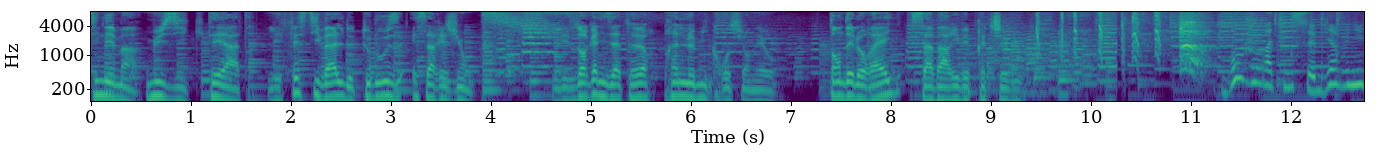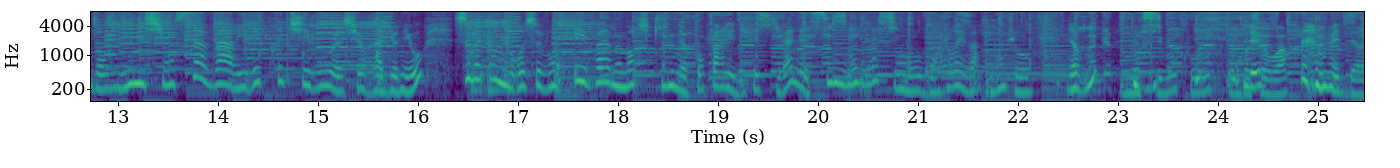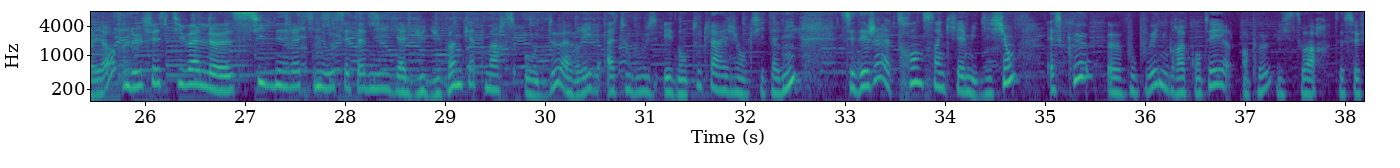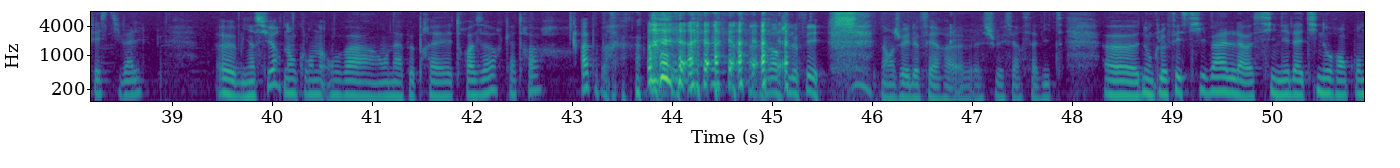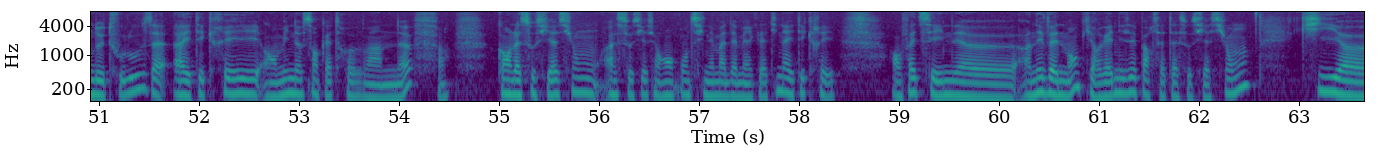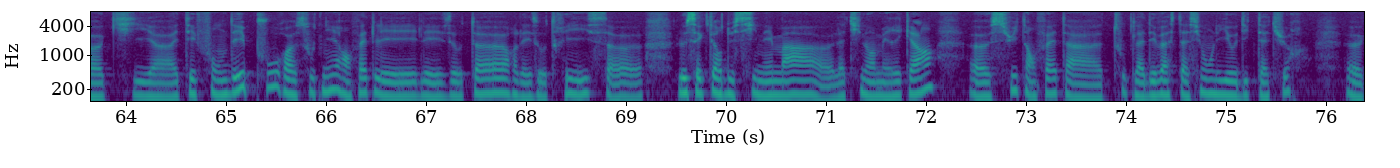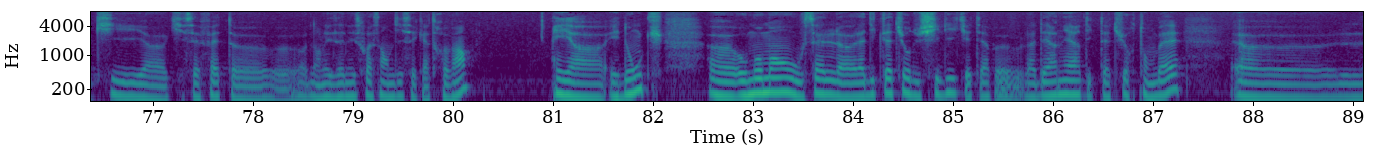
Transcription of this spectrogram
Cinéma, musique, théâtre, les festivals de Toulouse et sa région. Les organisateurs prennent le micro sur Néo. Tendez l'oreille, ça va arriver près de chez vous. Bonjour à tous, bienvenue dans une émission Ça va arriver près de chez vous euh, sur Radio Néo. Ce matin, nous recevons Eva Morschkin pour parler du festival Ciné Latino. Bonjour Eva. Bonjour. Bienvenue. Merci beaucoup de me Le- recevoir. Mais de rien. Le festival euh, Ciné Latino cette année, il a lieu du 24 mars au 2 avril à Toulouse et dans toute la région Occitanie. C'est déjà la 35e édition. Est-ce que euh, vous pouvez nous raconter un peu l'histoire de ce festival? Euh, bien sûr, donc on, on va, on a à peu près 3 heures, 4 heures. À peu près. Alors je le fais. Non, je vais le faire. euh, je vais faire ça vite. Euh, donc le festival Ciné Latino Rencontre de Toulouse a, été créé en 1989 quand l'association Association Rencontre Cinéma d'Amérique latine a été créée. En fait, c'est euh, un événement qui est organisé par cette association qui, euh, qui a été fondé pour euh, soutenir en fait les, auteurs, les autrices, euh, le secteur du cinéma euh, latino-américain euh, suite en fait à toute la dévastation liée aux dictatures euh, qui, euh, qui s'est faite euh, dans les années 70 et 80. Et, euh, donc, euh, au moment où la dictature du Chili, qui était la dernière dictature, tombait, euh,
